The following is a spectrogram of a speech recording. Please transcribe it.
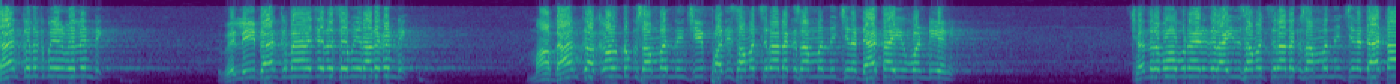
బ్యాంకులకు మీరు వెళ్ళండి. వెళ్ళి బ్యాంకు మేనేజర్లతో మీరు అడగండి. మా బ్యాంక్ అకౌంట్కు సంబంధించి పది సంవత్సరాలకు సంబంధించిన డేటా ఇవ్వండి అని. చంద్రబాబు నాయుడు గారు ఐదు సంవత్సరాలకు సంబంధించిన డేటా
